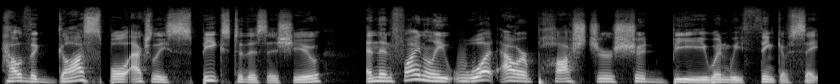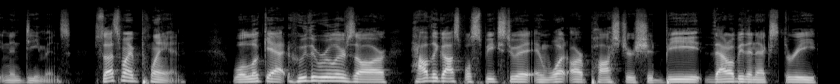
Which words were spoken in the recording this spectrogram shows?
how the gospel actually speaks to this issue, and then finally, what our posture should be when we think of Satan and demons. So that's my plan. We'll look at who the rulers are, how the gospel speaks to it, and what our posture should be. That'll be the next three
